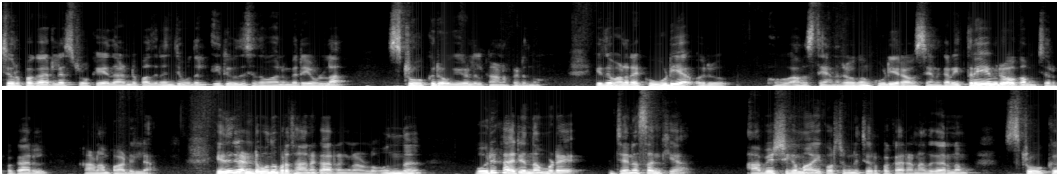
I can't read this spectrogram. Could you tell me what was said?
ചെറുപ്പക്കാരിലെ സ്ട്രോക്ക് ഏതാണ്ട് പതിനഞ്ച് മുതൽ ഇരുപത് ശതമാനം വരെയുള്ള സ്ട്രോക്ക് രോഗികളിൽ കാണപ്പെടുന്നു. ഇത് വളരെ കൂടിയ ഒരു അവസ്ഥയാണ്. രോഗം കൂടിയ ഒരു അവസ്ഥയാണ് കാരണം ഇത്രയും രോഗം ചെറുപ്പക്കാരിൽ കാണാൻ പാടില്ല. ഇതിന് രണ്ട് മൂന്ന് പ്രധാന കാരണങ്ങളാണുള്ളൂ. ഒന്ന് ഒരു കാര്യം നമ്മുടെ ജനസംഖ്യ ആപേക്ഷികമായി കുറച്ചും കൂടി ചെറുപ്പക്കാരാണ്. അത് കാരണം സ്ട്രോക്ക്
